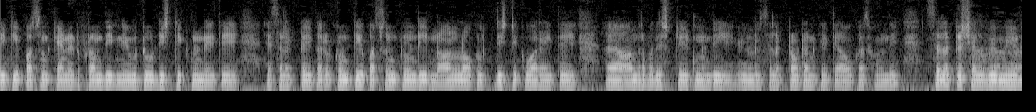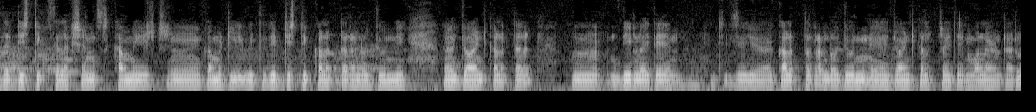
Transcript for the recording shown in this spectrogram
eighty percent candidate from the negative district నుండి అయితే సెలెక్ట్ అవుతారు. ట్వంటీ పర్సెంట్ నుండి నాన్ లోకల్ డిస్టిక్ వారు అయితే ఆంధ్రప్రదేశ్ స్టేట్ నుండి వీళ్ళు సెలెక్ట్ అవడానికి అయితే అవకాశం ఉంది. Select shall be made the district selections commission committee with the district collector and junior joint collector దీనిలో అయితే collector and junior joint collector అయితే ఇన్వాల్వ్ అయి ఉంటారు.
